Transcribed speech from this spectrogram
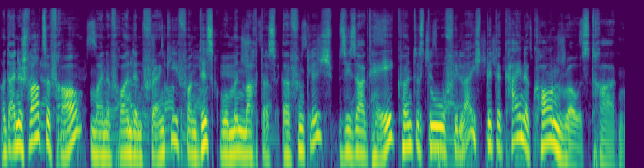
Und eine schwarze Frau, meine Freundin Frankie von Discwoman, macht das öffentlich. Sie sagt, hey, könntest du vielleicht bitte keine Cornrows tragen?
